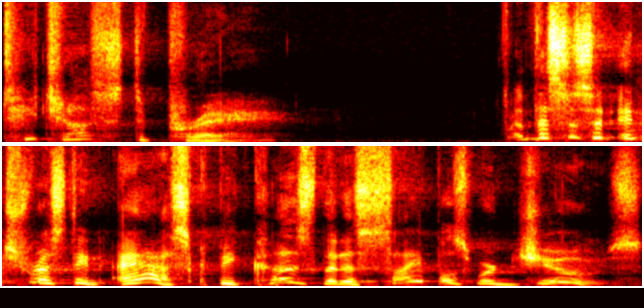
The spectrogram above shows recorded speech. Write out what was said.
teach us to pray. This is an interesting ask because the disciples were Jews.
